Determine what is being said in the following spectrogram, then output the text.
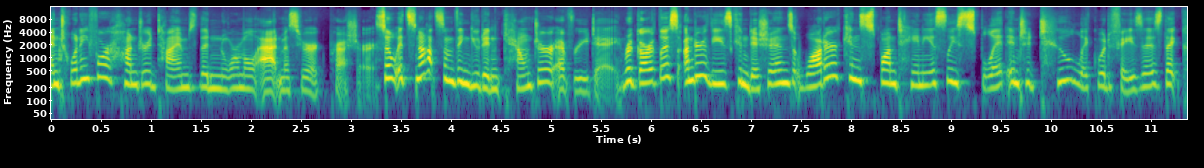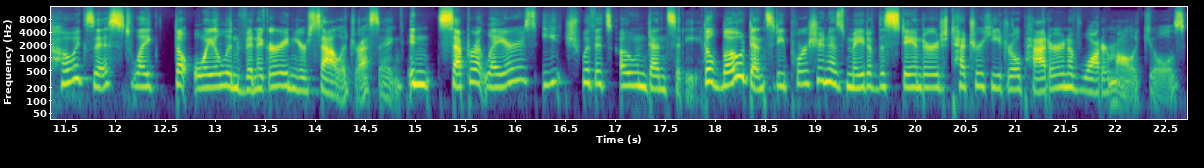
and 2,400 times the normal atmospheric pressure. So it's not something you'd encounter every day. Regardless, under these conditions, water can spontaneously split into two liquid phases that coexist like the oil and vinegar in your salad dressing, in separate layers, each with its own density. The low density portion is made of the standard tetrahedral pattern of water molecules,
